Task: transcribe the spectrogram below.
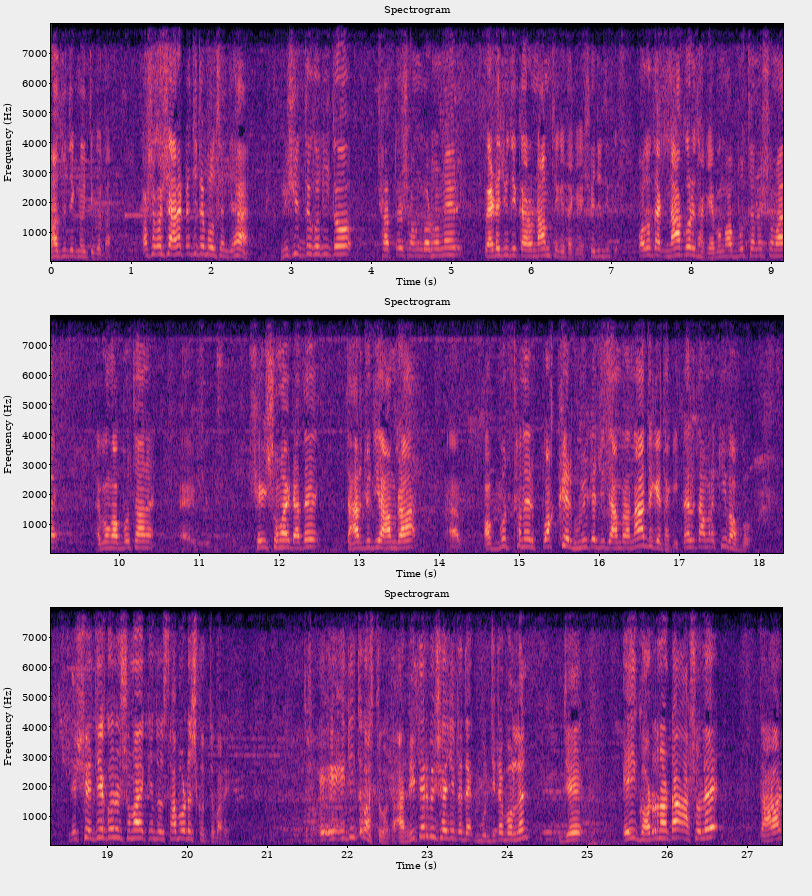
রাজনৈতিক নৈতিকতা? পাশাপাশি আরেকটা যেটা বলছেন যে হ্যাঁ নিষিদ্ধ ঘোষিত ছাত্র সংগঠনের প্যাডে যদি কারও নাম থেকে থাকে, সে যদি পদত্যাগ না করে থাকে এবং অভ্যুত্থানের সময়, এবং অভ্যুত্থান, সেই সময়টাতে তার যদি আমরা অভ্যুত্থানের পক্ষের ভূমিকা যদি আমরা না দেখে থাকি, তাহলে তো আমরা কি ভাববো? যে সে যে কোনো সময় কিন্তু সাপোর্টেজ করতে পারে। এটাই তো বাস্তবতা। আর রিটের বিষয়ে যেটা দেখ- যেটা বললেন যে, এই ঘটনাটা আসলে তার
